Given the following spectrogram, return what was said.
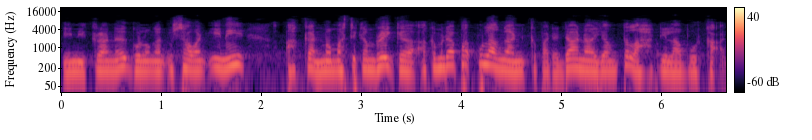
Ini kerana golongan usahawan ini akan memastikan mereka akan mendapat pulangan kepada dana yang telah dilaburkan.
